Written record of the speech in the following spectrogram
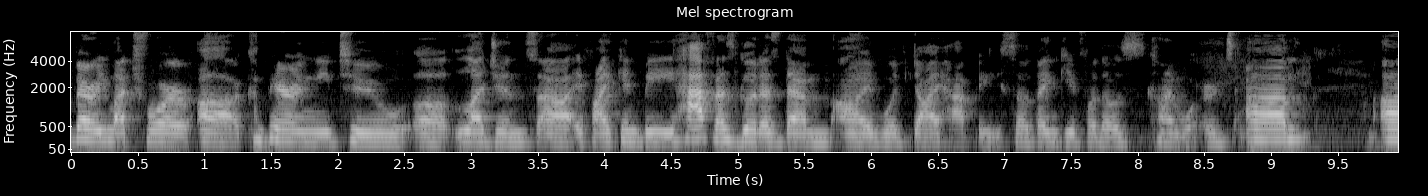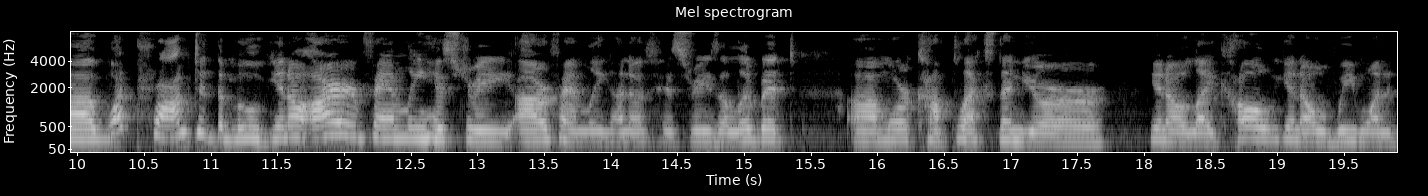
very much for uh, comparing me to uh, legends. Uh, if I can be half as good as them, I would die happy. So thank you for those kind words. Um, uh, what prompted the move? You know, our family history, our family kind of history is a little bit uh, more complex than your you know, like how, you know, we wanted,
